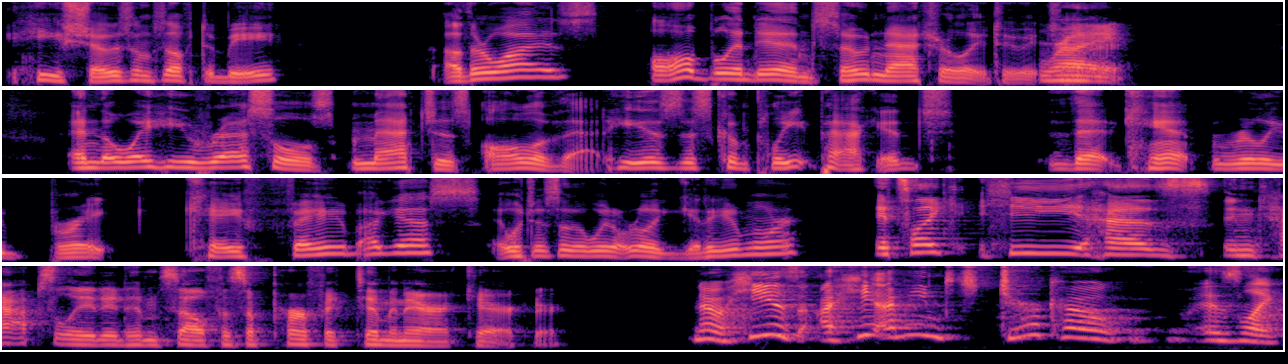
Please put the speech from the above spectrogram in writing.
he shows himself to be, otherwise, all blend in so naturally to each other right. And the way he wrestles matches all of that. He is this complete package that can't really break kayfabe, I guess, which is something we don't really get anymore. It's like he has encapsulated himself as a perfect Tim and Eric character. No, he is. uh, He, I mean, Jericho is like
